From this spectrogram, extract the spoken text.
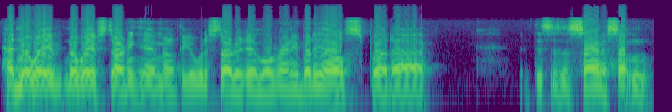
had no way of no way of starting him. I don't think it would have started him over anybody else, but uh, if this is a sign of something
